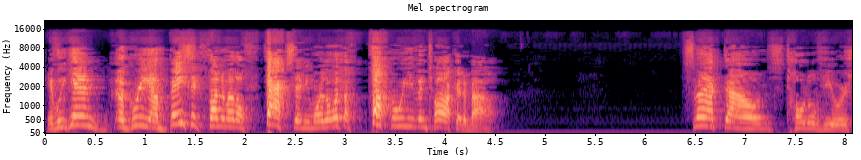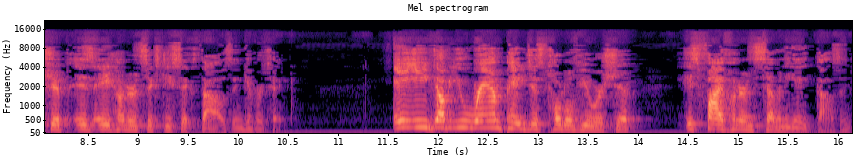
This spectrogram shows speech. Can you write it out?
If we can't agree on basic fundamental facts anymore, then what the fuck are we even talking about? SmackDown's total viewership is 866,000, give or take. AEW Rampage's total viewership is $578,000.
